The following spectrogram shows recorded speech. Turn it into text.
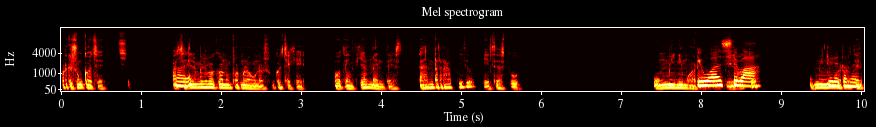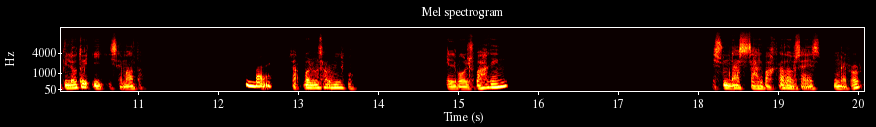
Porque es un coche. Sí. Va a ser Vale. lo mismo que con un Fórmula 1. Es un coche que potencialmente es tan rápido que dices tú. Un mínimo error Igual del se piloto, va Un mínimo error del piloto y, y se mata. Vale. O sea, volvemos a lo mismo. El Volkswagen es una salvajada, o sea, es un error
